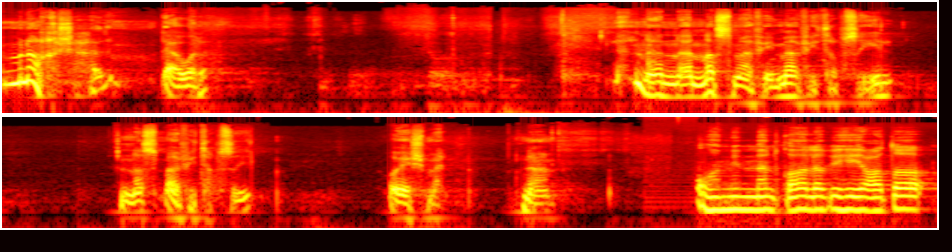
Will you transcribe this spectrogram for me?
مناقشة هذا مداولة لأن النص ما في ما في تفصيل. النص ما في تفصيل. ويشمل. نعم. وممن قال به عطاء.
